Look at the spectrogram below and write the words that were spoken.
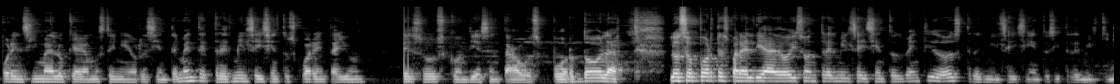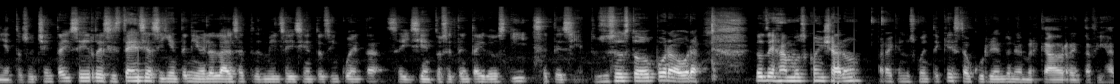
por encima de lo que habíamos tenido recientemente, 3.641 pesos con 10 centavos por dólar. Los soportes para el día de hoy son 3.622, 3.600 y 3.586. Resistencia, siguiente nivel al alza, 3.650, 672 y 700. Eso es todo por ahora. Los dejamos con Sharon para que nos cuente qué está ocurriendo en el mercado de renta fija.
